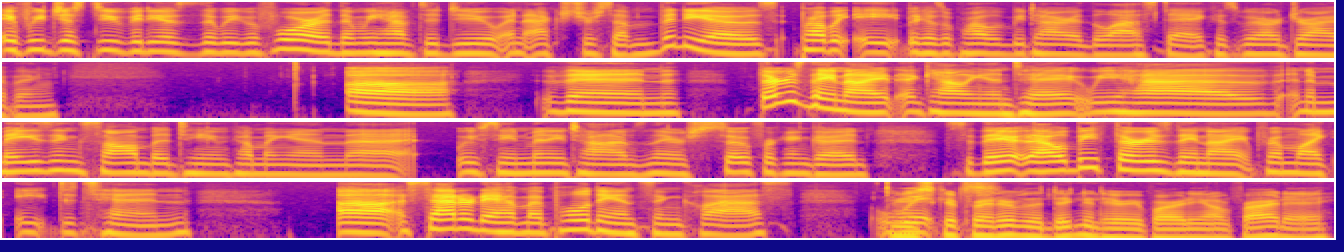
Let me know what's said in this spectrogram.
if we just do videos the week before, then we have to do an extra seven videos, probably eight because we'll probably be tired the last day because we are driving. Uh, then Thursday night at Caliente, we have an amazing samba team coming in that we've seen many times, and they are so freaking good. So they that will be Thursday night from like eight to ten. Uh, Saturday, I have my pole dancing class. We which- skipped right over the dignitary party on Friday.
